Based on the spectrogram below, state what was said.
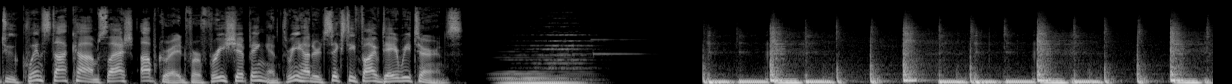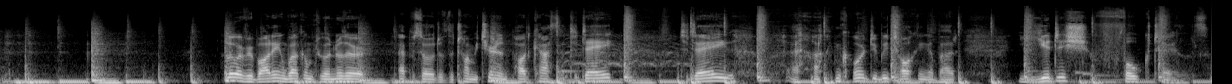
to quince.com slash upgrade for free shipping and 365-day returns. Hello, everybody, and welcome to another episode of the Tommy Tiernan podcast. And today, today, I'm going to be talking about Yiddish folk tales.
